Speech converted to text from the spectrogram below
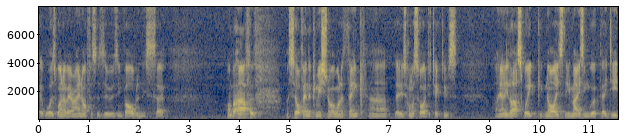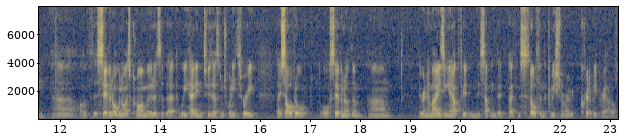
it was one of our own officers who was involved in this. So on behalf of myself and the Commissioner, I want to thank uh, these homicide detectives. I only last week acknowledged the amazing work they did uh, of the seven organised crime murders that, that, we had in 2023. They solved all, all seven of them. Um, they're an amazing outfit and it's something that both myself and the Commissioner are incredibly proud of.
